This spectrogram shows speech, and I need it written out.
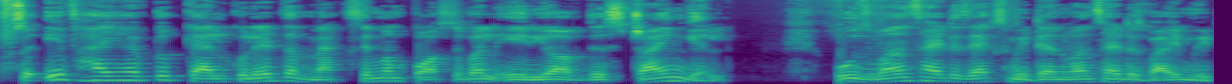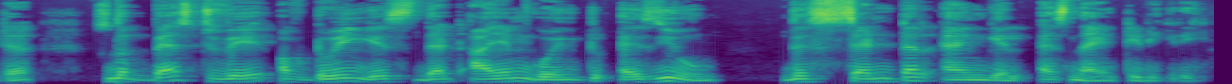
So if I have to calculate the maximum possible area of this triangle, whose one side is x meter and one side is y meter. So the best way of doing is that I am going to assume this center angle as 90 degree.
